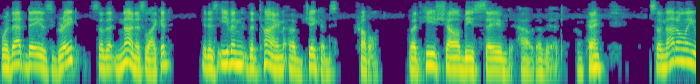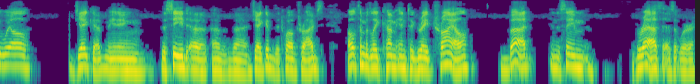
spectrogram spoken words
for that day is great, so that none is like it. It is even the time of Jacob's trouble, but he shall be saved out of it. Okay? So not only will Jacob, meaning the seed of, of uh, Jacob, the 12 tribes, ultimately come into great trial, but in the same breath, as it were,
